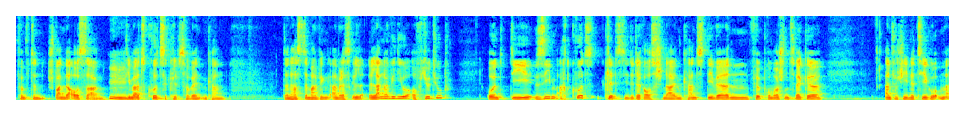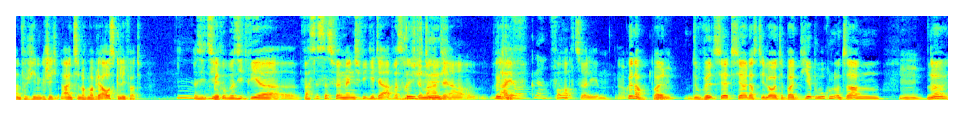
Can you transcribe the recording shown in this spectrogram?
15 spannende Aussagen, die man als kurze Clips verwenden kann. Dann hast du meinetwegen einmal das lange Video auf YouTube und die sieben, acht Kurzclips, die du daraus schneiden kannst, die werden für Promotion-Zwecke an verschiedene Zielgruppen, an verschiedene Geschichten einzeln nochmal wieder ausgeliefert. Also die Zielgruppe sieht, wie er, was ist das für ein Mensch, wie geht der ab, was für eine Richtig. Stimme hat er live Ja, vorab zu erleben. Ja. Genau, weil du willst jetzt ja, dass die Leute bei dir buchen und sagen, ne,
